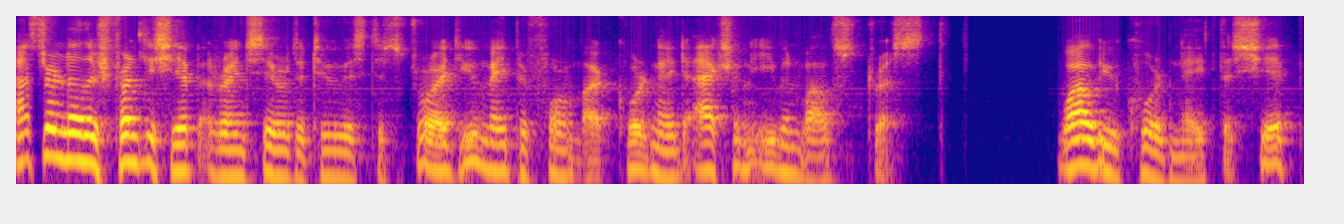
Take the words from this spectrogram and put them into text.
After another friendly ship, range 0 to 2 is destroyed, you may perform a coordinate action even while stressed. While you coordinate, the ship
